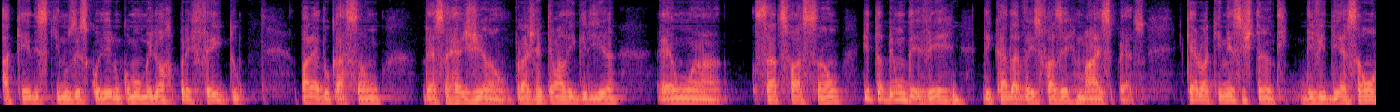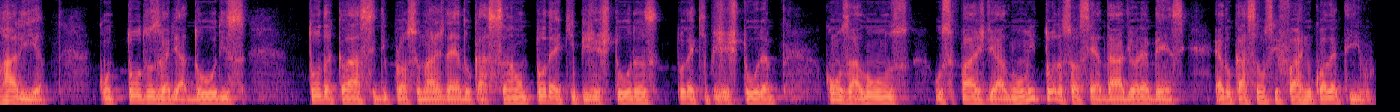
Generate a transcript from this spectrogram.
aqueles que nos escolheram como o melhor prefeito para a educação dessa região. Para a gente é uma alegria, é uma satisfação e também um dever de cada vez fazer mais, Petros. Quero aqui nesse instante dividir essa honraria com todos os vereadores, toda a classe de profissionais da educação, toda a equipe gestoras, toda a equipe gestora, com os alunos, os pais de aluno e toda a sociedade orebense. A educação se faz no coletivo.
